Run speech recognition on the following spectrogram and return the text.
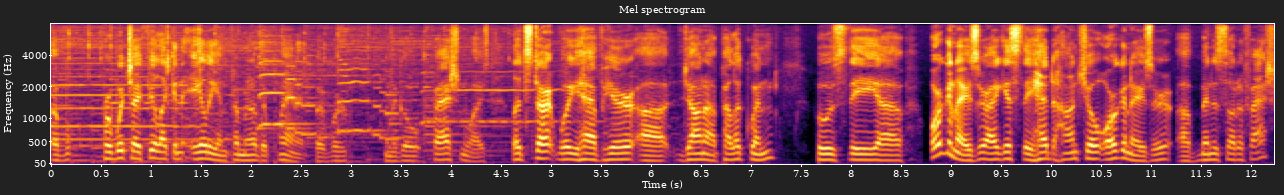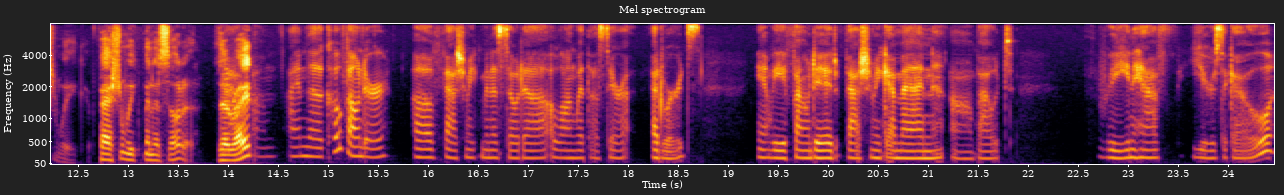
of, for which I feel like an alien from another planet, but we're going to go fashion wise. Let's start. We have here uh, Jahna Peloquin, who's the uh, organizer, I guess the head honcho organizer of Minnesota Fashion Week, Fashion Week Minnesota. Is that right? Um, I'm the co-founder of Fashion Week Minnesota, along with uh, Sarah Edwards, and we founded Fashion Week MN uh, about three and a half years ago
